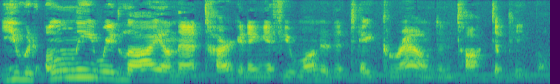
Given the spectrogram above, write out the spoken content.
You would only rely on that targeting if you wanted to take ground and talk to people.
